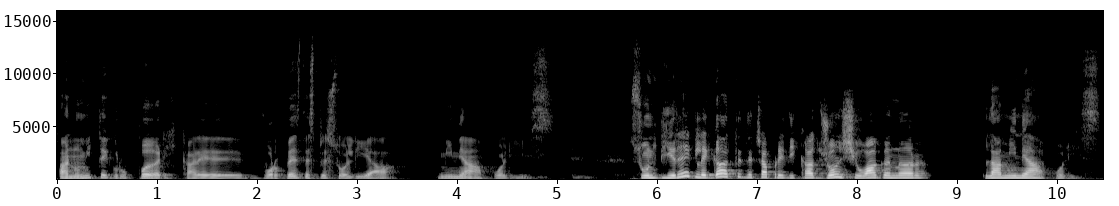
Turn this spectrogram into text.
anumite grupări care vorbesc despre solia Minneapolis sunt direct legate de ce a predicat John și Wagner la Minneapolis.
